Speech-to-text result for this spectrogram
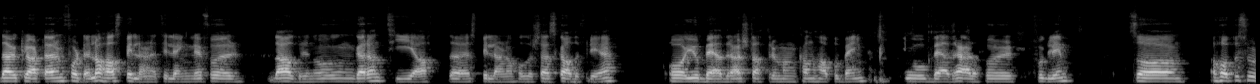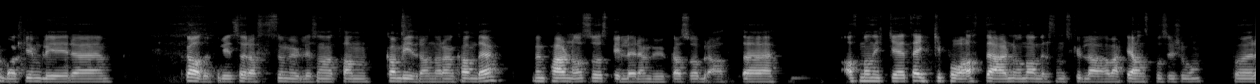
det er jo klart det er en fordel å ha spillerne tilgjengelig, for det er aldri noen garanti at uh, spillerne holder seg skadefrie. Og jo bedre erstattere man kan ha på benk, jo bedre er det for, for Glimt. Så jeg håper Solbakken blir uh, skadefri så raskt som mulig, sånn at han kan bidra når han kan det. Men per nå så spiller Mvuka så bra at, uh, at man ikke tenker på at det er noen andre som skulle ha vært i hans posisjon. For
